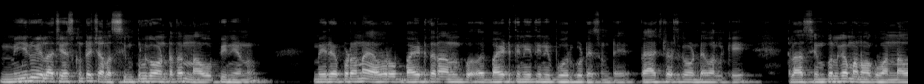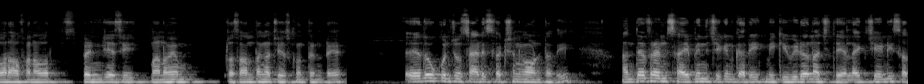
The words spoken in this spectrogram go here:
మీరు ఇలా చేసుకుంటే చాలా సింపుల్గా ఉంటుందని నా ఒపీనియన్. మీరు ఎప్పుడైనా ఎవరు బయట తినాలని బయట తిని తిని బోర్ కొట్టేసి ఉంటే బ్యాచిలర్స్గా ఉండే వాళ్ళకి ఇలా సింపుల్గా మనం ఒక one hour half an hour spend చేసి మనమే ప్రశాంతంగా చేసుకుని తింటే ఏదో కొంచెం సాటిస్ఫాక్షన్గా ఉంటుంది. అంతే ఫ్రెండ్స్ అయిపోయింది చికెన్ కర్రీ. మీకు ఈ వీడియో నచ్చితే లైక్ చేయండి సబ్స్క్రైబ్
